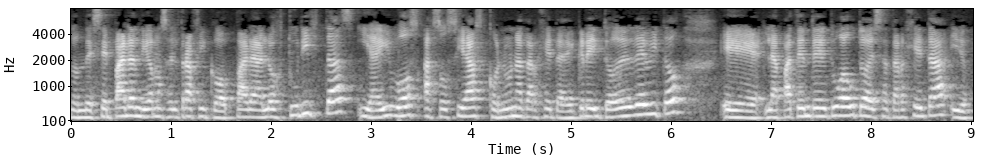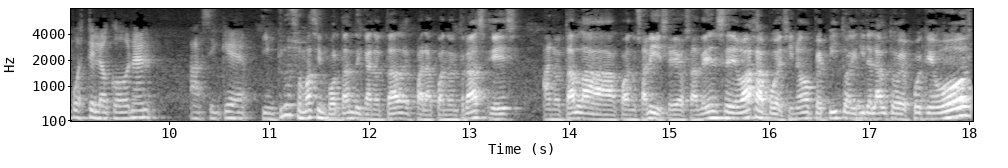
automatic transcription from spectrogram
donde separan, digamos, el tráfico para los turistas y ahí vos asociás con una tarjeta de crédito o de débito eh, la patente de tu auto a esa tarjeta y después te lo cobran. Así que Incluso más importante que anotar para cuando entras es anotarla cuando salís, ¿eh? O sea, dense de baja, porque si no, Pepito alquila el auto después que vos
